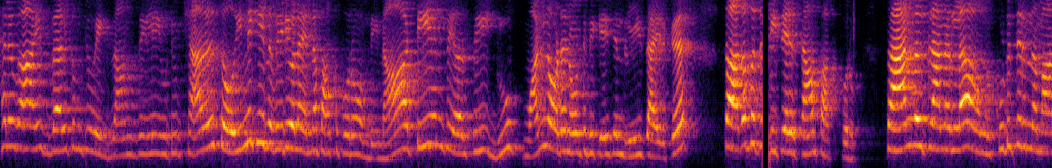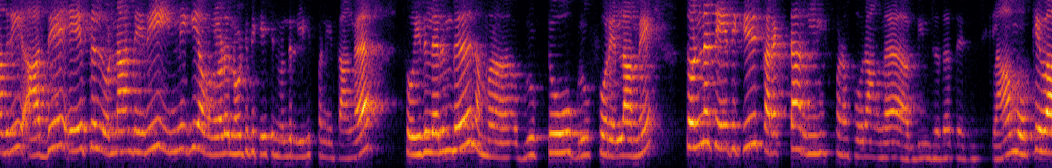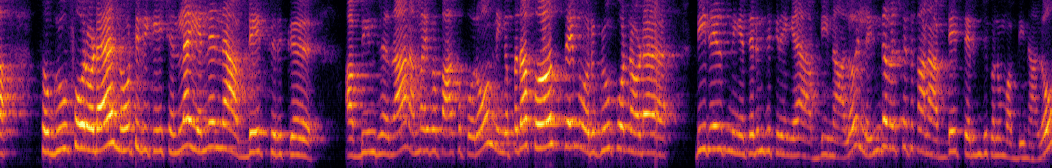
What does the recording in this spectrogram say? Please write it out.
Hello guys welcome to exams daily YouTube channel so இன்னைக்கு இந்த வீடியோவில் என்ன பார்க்க போகிறோம் அப்படின்னா டிஎன்பிஎஸ்சி குரூப் ஒன்னோட நோட்டிஃபிகேஷன் ரிலீஸ் ஆயிருக்கு. ஸோ அதை பற்றி டீட்டெயில்ஸ் தான் பார்க்க போகிறோம் ஸோ ஆனுவல் பிளானரில் அவங்க கொடுத்திருந்த மாதிரி அதே ஏப்ரல் ஒன்றாம் தேதி இன்னைக்கு அவங்களோட நோட்டிஃபிகேஷன் வந்து ரிலீஸ் பண்ணியிருக்காங்க. ஸோ இதுலேருந்து நம்ம குரூப் டூ குரூப் ஃபோர் எல்லாமே சொன்ன தேதிக்கு கரெக்டா ரிலீஸ் பண்ண போறாங்க அப்படின்றத தெரிஞ்சுக்கலாம். ஓகேவா ஸோ குரூப் ஃபோரோட நோட்டிபிகேஷன்ல என்னென்ன அப்டேட்ஸ் இருக்கு அப்படின்றதா நம்ம இப்ப பார்க்க போறோம். நீங்க இப்பதான் ஃபர்ஸ்ட் டைம் ஒரு குரூப் ஒன்னோட டீடைல்ஸ் நீங்க தெரிஞ்சுக்கிறீங்க அப்படின்னாலோ இல்ல இந்த வருஷத்துக்கான அப்டேட் தெரிஞ்சுக்கணும் அப்படின்னாலோ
